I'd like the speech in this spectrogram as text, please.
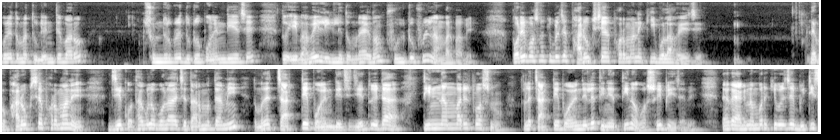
করে তোমরা তুলে নিতে পারো। সুন্দর করে দুটো পয়েন্ট দিয়েছে। তো এভাবেই লিখলে তোমরা একদম ফুল টু ফুল নাম্বার পাবে। পরের প্রশ্ন কী বলছে? ফারুক শেয়ার ফরমানে কি বলা হয়েছে? দেখো ফারুক শেয়ার ফরমানে যে কথাগুলো বলা হয়েছে, তার মধ্যে আমি তোমাদের চারটে পয়েন্ট দিয়েছি। যেহেতু এটা তিন নাম্বারের প্রশ্ন, তাহলে চারটে পয়েন্ট দিলে তিনের তিন অবশ্যই পেয়ে যাবে। দেখো এক নম্বরে কী বলেছে, ব্রিটিশ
